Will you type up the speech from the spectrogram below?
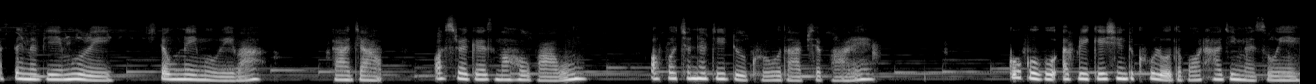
အဆင်မပြေမှုတွေရှုံးနိမ့်မှုတွေပါဒါကြောင့် obstacles မဟုတ်ပါဘူး opportunity to grow တာဖြစ်ပါတယ်။ကိုကိုကို application တစ်ခုလိုသဘောထားကြည့်မယ်ဆိုရင်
